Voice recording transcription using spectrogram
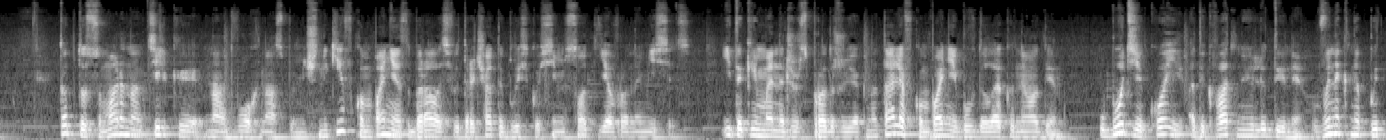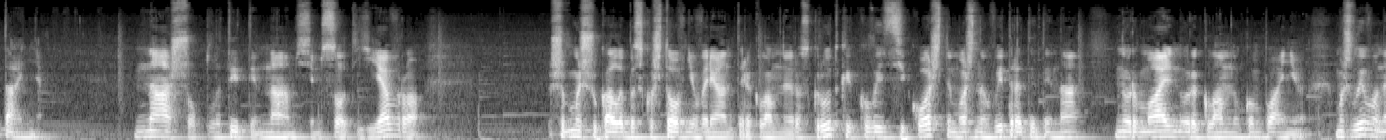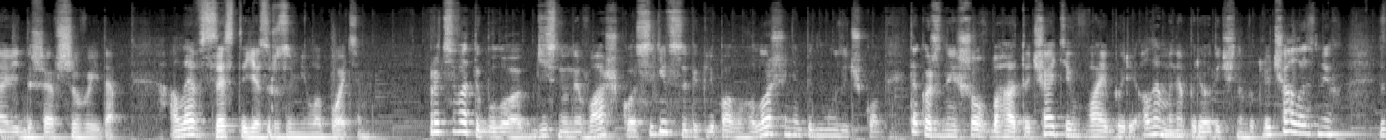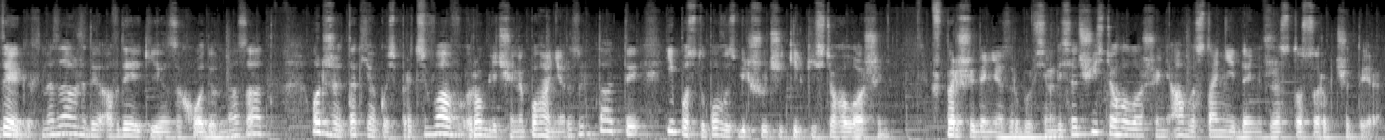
Тобто, сумарно, тільки на двох нас помічників компанія збиралась витрачати близько 700 євро на місяць. І такий менеджер з продажу, як Наталя, в компанії був далеко не один. У будь-якої адекватної людини виникне питання: нащо платити нам 700 євро щоб ми шукали безкоштовні варіанти рекламної розкрутки, коли ці кошти можна витратити на нормальну рекламну кампанію, можливо, навіть дешевше вийде. Але все стає зрозуміло потім. Працювати було дійсно неважко, сидів собі, кліпав оголошення під музичку. Також знайшов багато чатів в вайбері, але мене періодично виключали з них, з деяких не завжди, а в деякі я заходив назад. Отже, так якось працював, роблячи непогані результати і поступово збільшуючи кількість оголошень. В перший день я зробив 76 оголошень, а в останній день вже 144.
